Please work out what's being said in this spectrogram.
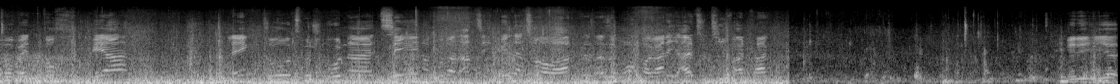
im Moment doch mehr Längen so zwischen 110 und 180 Meter zu erwarten ist. Also brauchen wir gar nicht allzu tief anfangen. Ich werde hier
